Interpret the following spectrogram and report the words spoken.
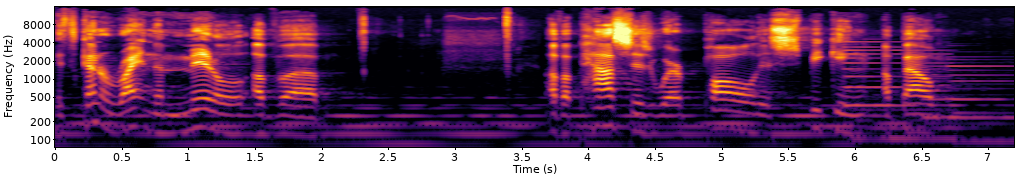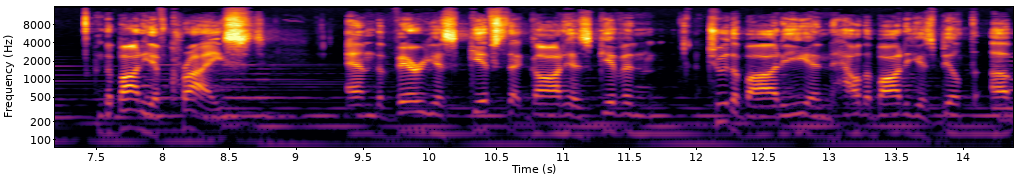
It's kind of right in the middle of a, of a passage where Paul is speaking about the body of Christ and the various gifts that God has given to the body and how the body is built up.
